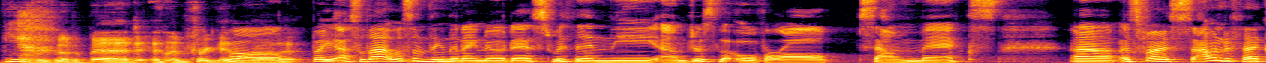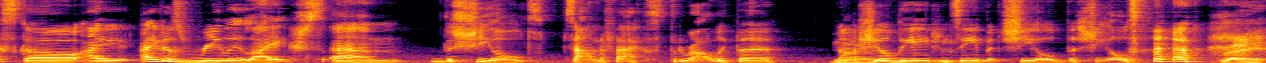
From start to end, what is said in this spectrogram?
before Yeah. we go to bed and then forget about it. But yeah, so that was something that I noticed within the um, just the overall sound mix. Um, as far as sound effects go, I I just really liked um, the Shield sound effects throughout, like the not Yeah. Shield the agency, but Shield the Shield. Right.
